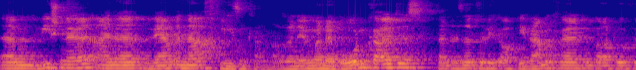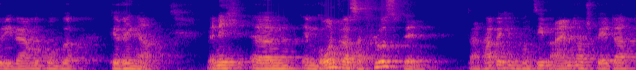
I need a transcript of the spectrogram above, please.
ähm, wie schnell eine Wärme nachfließen kann. Also wenn irgendwann der Boden kalt ist, dann ist natürlich auch die Wärmequellentemperatur für die Wärmepumpe geringer. Wenn ich ähm, im Grundwasserfluss bin, dann habe ich im Prinzip einen Tag später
